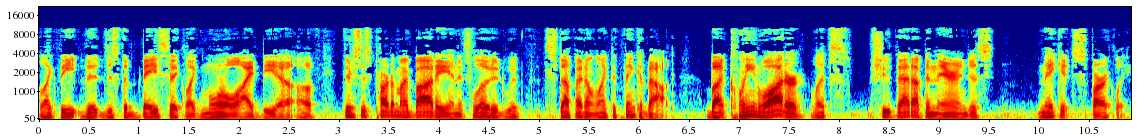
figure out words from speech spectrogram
like the, the just the basic like moral idea of there's this part of my body and it's loaded with stuff I don't like to think about. But clean water, let's shoot that up in there and just make it sparkly.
